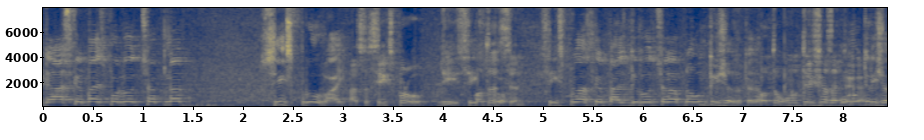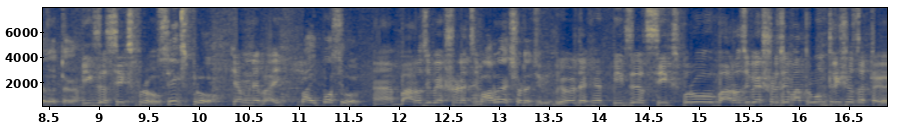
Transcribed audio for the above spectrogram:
এটা আজকের প্রাইস পড়বে হচ্ছে আপনার সিক্স প্রো ভাই। আচ্ছা সিক্স প্রো জি কত প্রো দিচ্ছেন? সিক্স প্রো আজকের প্রাইস দিব হচ্ছে আপনার উনত্রিশ হাজার টাকা। কত? উনত্রিশ হাজার টাকা? উনত্রিশ হাজার টাকা। Pixel six Pro six Pro কেমনে ভাই? ভাই পসিবল হ্যাঁ বারো জিবি একশোটা জিবি। বারো একশোটা জিবি। ভিউয়ার দেখেন পিক্সেল সিক্স প্রো বারো জিবি একশোটা জিবি মাত্র উনত্রিশ হাজার টাকা।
